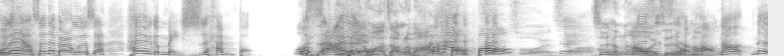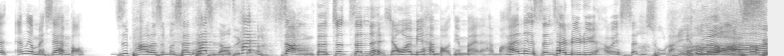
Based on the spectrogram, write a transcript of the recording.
我跟你讲，酸菜白肉锅就算，还有一个美式汉堡，我傻太眼，夸张了吧？汉堡包不，错哎，吃很好吃很好。然后那个那个美式汉堡，你是爬了什么山才它吃到这个它？长得就真的很像外面汉堡店卖的汉堡，还有那个生菜绿绿的还会生出来，有没有？哇塞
